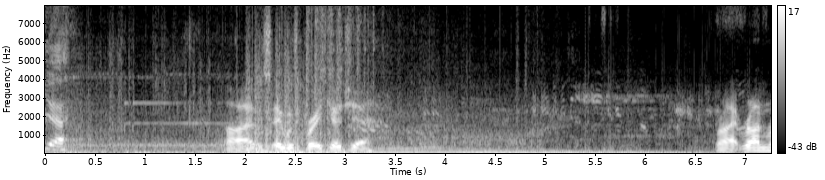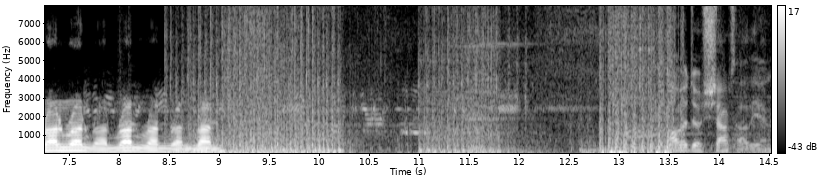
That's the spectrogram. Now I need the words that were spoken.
Yeah. Uh, it was it was pretty good. Yeah. Right, run, run, run, run, run, run, run, run. I'm gonna do a shout out at the end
